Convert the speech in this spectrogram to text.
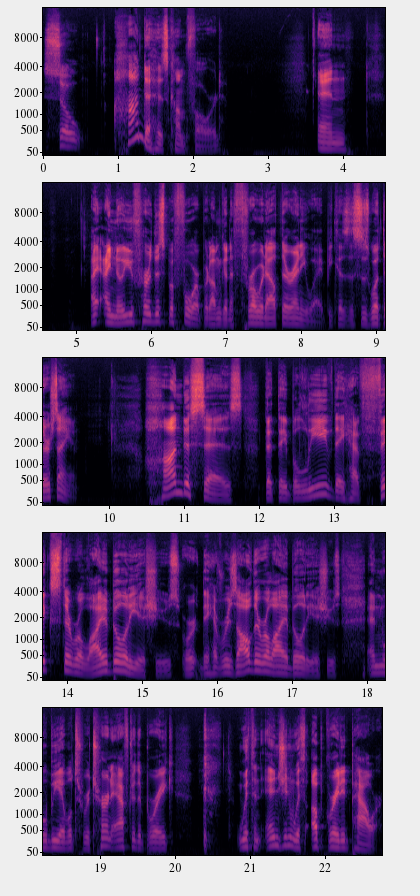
So Honda has come forward, and I, I know you've heard this before, but I'm going to throw it out there anyway because this is what they're saying. Honda says that they believe they have fixed their reliability issues or they have resolved their reliability issues and will be able to return after the break with an engine with upgraded power.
